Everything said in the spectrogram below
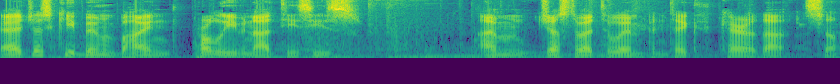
Uh, just keep him behind. Probably even add TCs. I'm just about to imp and take care of that, so.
